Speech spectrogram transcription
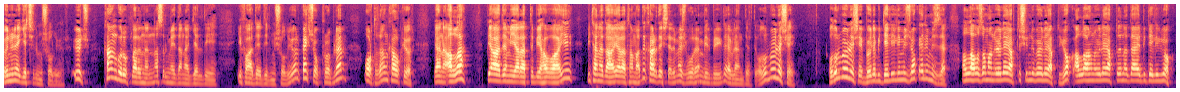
önüne geçilmiş oluyor. Üç, kan gruplarının nasıl meydana geldiği ifade edilmiş oluyor. Pek çok problem ortadan kalkıyor. Yani Allah bir Adem'i yarattı, bir Havva'yı bir tane daha yaratamadı. Kardeşleri mecburen birbiriyle evlendirdi. Olur mu öyle şey? Olur mu öyle şey? Böyle bir delilimiz yok elimizde. Allah o zaman öyle yaptı, şimdi böyle yaptı. Yok, Allah'ın öyle yaptığına dair bir delil yok.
